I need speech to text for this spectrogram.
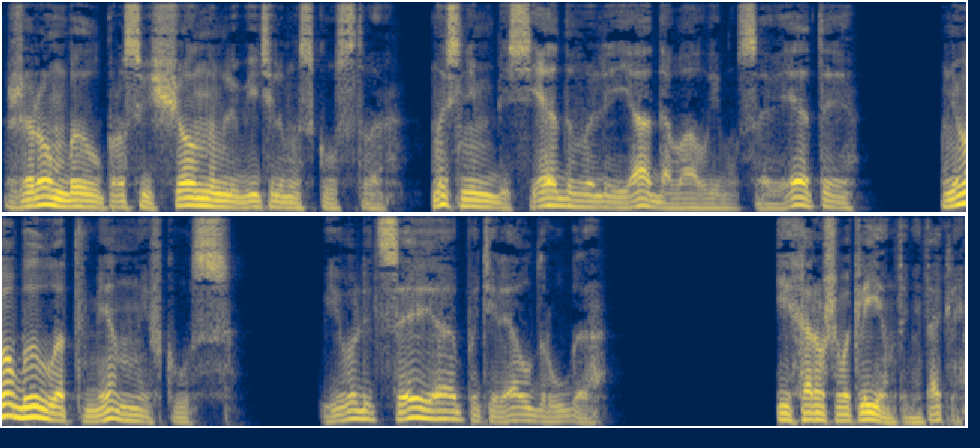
Жером был просвещенным любителем искусства. Мы с ним беседовали, я давал ему советы. У него был отменный вкус. В его лице я потерял друга» и хорошего клиента, не так ли?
